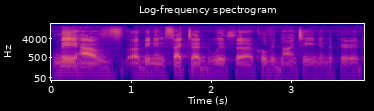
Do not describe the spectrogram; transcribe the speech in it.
may have uh, been infected with uh, COVID-19 in the period,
